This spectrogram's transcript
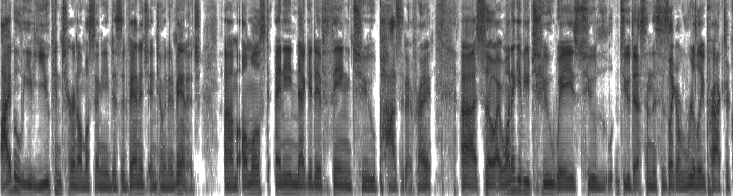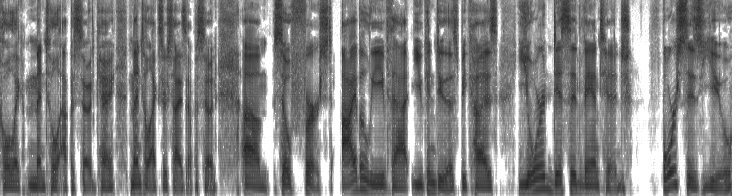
I believe you can turn almost any disadvantage into an advantage, um, almost any negative thing to positive, right? Uh, so I want to give you two ways to do this. And this is like a really practical, like mental episode, okay? Okay? Mental exercise episode. Um, so, first, I believe that you can do this because your disadvantage forces you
